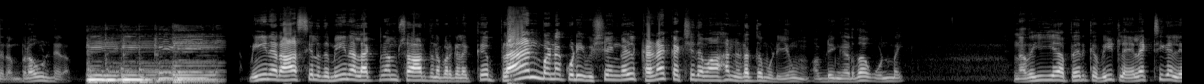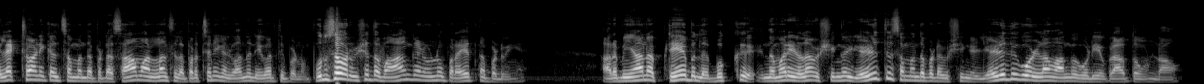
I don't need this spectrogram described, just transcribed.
நிறம் ப்ரௌன் நிறம். மீன ராசி அல்லது மீன லக்னம் சார்ந்த நபர்களுக்கு பிளான் பண்ணக்கூடிய விஷயங்கள் கணக்கச்சிதமாக நடத்த முடியும் அப்படிங்கிறது உண்மை. நிறைய பேருக்கு வீட்டில் எலக்ட்ரிக்கல் எலக்ட்ரானிக்கல் சம்மந்தப்பட்ட சாமான்லாம் சில பிரச்சனைகள் வந்து நிவர்த்தி பண்ணும். புதுசாக ஒரு விஷயத்தை வாங்கணும்னு பிரயத்னப்படுவீங்க. அருமையான டேபிள் புக்கு இந்த மாதிரி எல்லாம் விஷயங்கள் எழுத்து சம்மந்தப்பட்ட விஷயங்கள் எழுதுகோள்லாம் வாங்கக்கூடிய பிராப்தம் உண்டாகும்.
